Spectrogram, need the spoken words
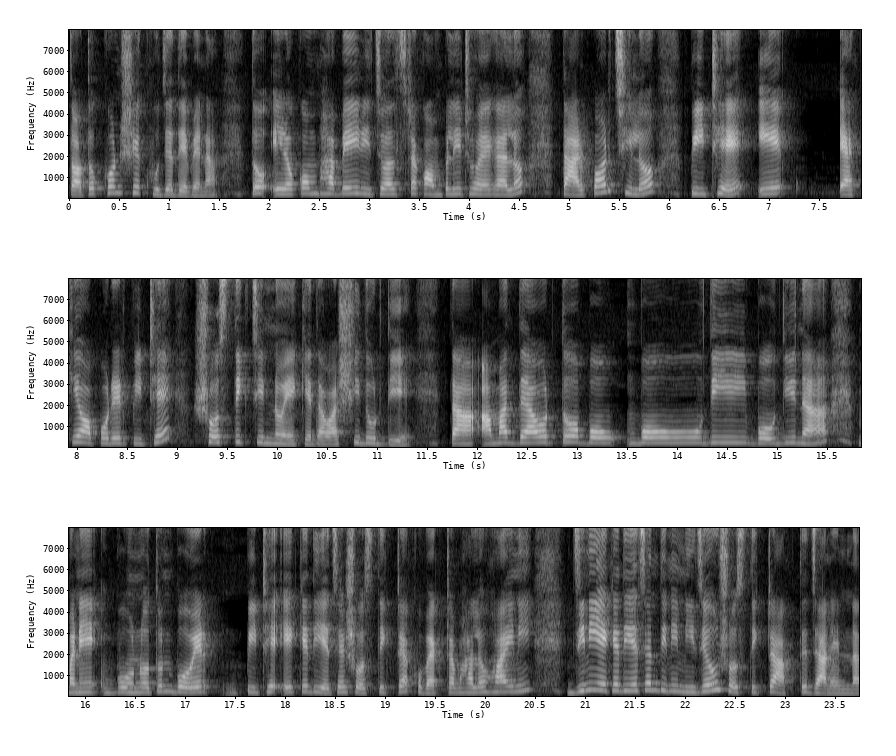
ততক্ষণ সে খুঁজে দেবে না। তো এরকমভাবেই রিচুয়ালসটা কমপ্লিট হয়ে গেল। তারপর ছিল পিঠে এ, একে অপরের পিঠে স্বস্তিক চিহ্ন এঁকে দেওয়া সিঁদুর দিয়ে। তা আমার দেওর তো বউ, বৌদি বৌদি না মানে নতুন বউয়ের পিঠে এঁকে দিয়েছে, স্বস্তিকটা খুব একটা ভালো হয়নি। যিনি এঁকে দিয়েছেন, তিনি নিজেও স্বস্তিকটা আঁকতে জানেন না,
